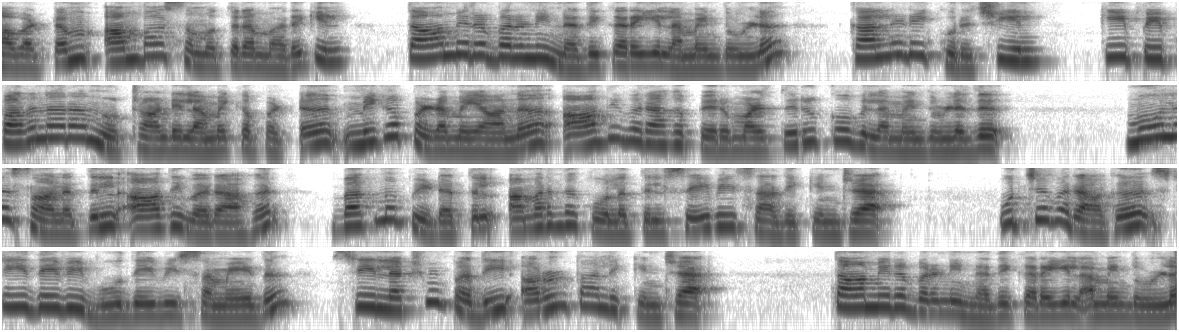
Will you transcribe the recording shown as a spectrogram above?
மாவட்டம் அம்பாசமுத்திரம் அருகில் தாமிரபரணி நதிக்கரையில் அமைந்துள்ள கல்லடை குறிச்சியில் கிபி பதினாறாம் நூற்றாண்டில் அமைக்கப்பட்ட மிக பழமையான ஆதிவராக பெருமாள் திருக்கோவில் அமைந்துள்ளது. மூலசானத்தில் ஆதிவராகர் பத்மபீடத்தில் அமர்ந்த கோலத்தில் சேவை சாதிக்கின்றார். உற்சவராக ஸ்ரீதேவி பூதேவி சமேது ஸ்ரீ லட்சுமிபதி அருள்பாலிக்கின்றார் தாமிரபரணி நதிக்கரையில் அமைந்துள்ள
